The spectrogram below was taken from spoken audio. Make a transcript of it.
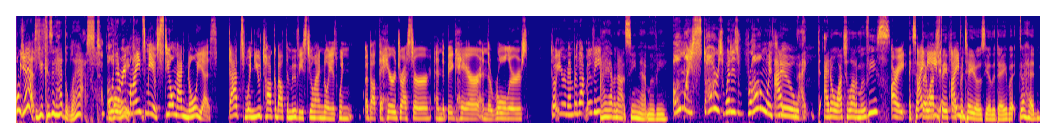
Oh yes. because it had to last. oh, that week. reminds me of Steel Magnolias. That's when you talk about the movie Steel Magnolias, when about the hairdresser and the big hair and the rollers. Don't you remember that movie? I have not seen that movie. oh my stars! What is wrong with you? I, I don't watch a lot of movies. All right, Except I, I watched need- Faith Like I- Potatoes the other day, but go ahead.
